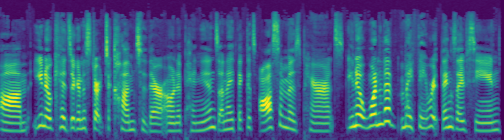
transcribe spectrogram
um, you know, kids are going to start to come to their own opinions. And I think it's awesome as parents. You know, one of the, my favorite things I've seen,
